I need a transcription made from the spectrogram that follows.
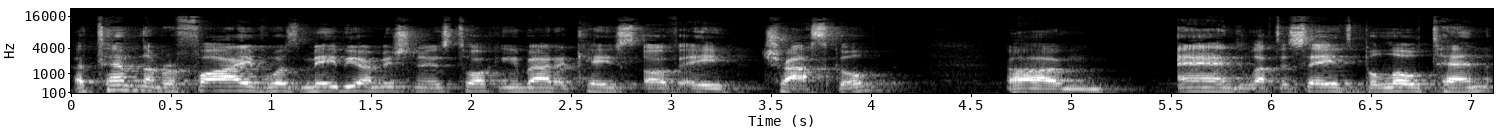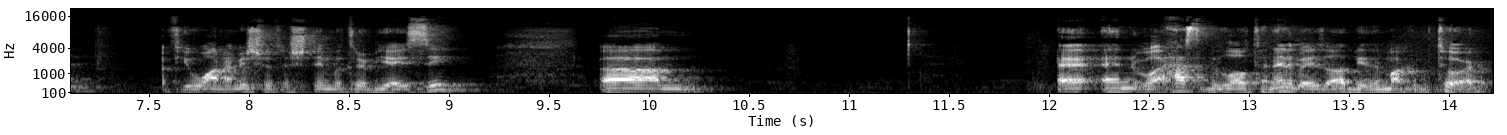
Attempt number five was maybe our Mishnah is talking about a case of a trasko, um, and you'll have to say it's below ten if you want a Mishnah to shtim with Rabbi. Um, and, well, it has to be 10 anyways, that'll be the Makam Tur,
